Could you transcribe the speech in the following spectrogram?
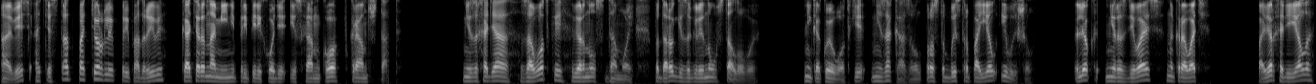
А весь аттестат потерли при подрыве катера на мине при переходе из Ханко в Кронштадт. Не заходя за водкой, вернулся домой. По дороге заглянул в столовую. Никакой водки не заказывал, просто быстро поел и вышел. Лег, не раздеваясь, на кровать, поверх одеяла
